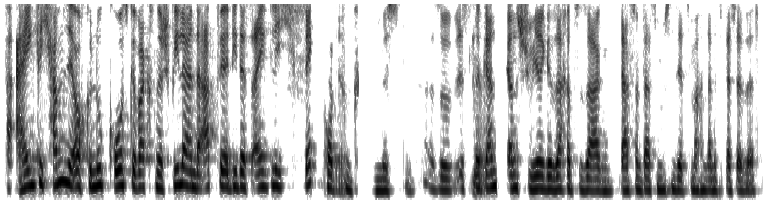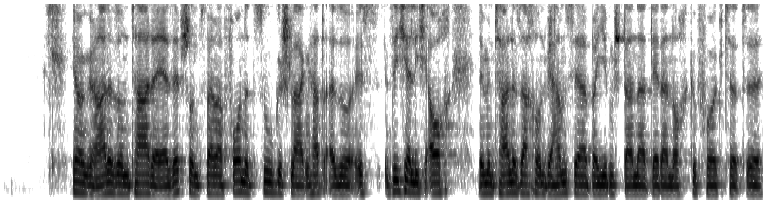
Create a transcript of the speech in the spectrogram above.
Weil eigentlich haben sie auch genug großgewachsene Spieler in der Abwehr, die das eigentlich wegköpfen ja. können müssten. Also ist eine ja. ganz, ganz schwierige Sache zu sagen, das und das müssen sie jetzt machen, damit es besser wird. Ja, und gerade so ein Tar, der ja selbst schon zweimal vorne zugeschlagen hat, also ist sicherlich auch eine mentale Sache und wir haben es ja bei jedem Standard, der da noch gefolgt hat, äh,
